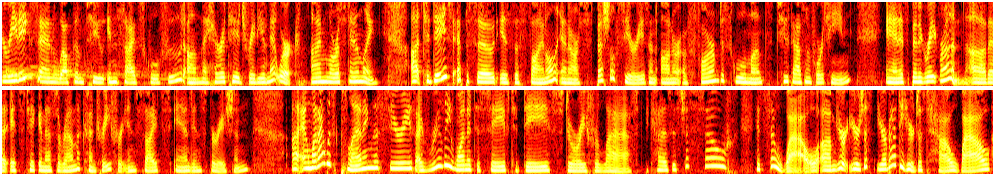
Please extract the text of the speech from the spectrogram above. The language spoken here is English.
Greetings and welcome to Inside School Food on the Heritage Radio Network. I'm Laura Stanley. Uh, today's episode is the final in our special series in honor of Farm to School Month 2014. And it's been a great run uh, that it's taken us around the country for insights and inspiration. Uh, and when I was planning this series, I really wanted to save today's story for last because it's just so it's so wow. Um, you're you're just you're about to hear just how wow.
